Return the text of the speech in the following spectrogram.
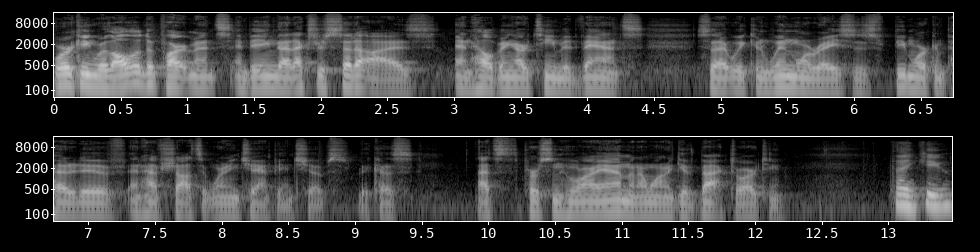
working with all the departments and being that extra set of eyes and helping our team advance so that we can win more races, be more competitive, and have shots at winning championships because that's the person who I am and I want to give back to our team. Thank you,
